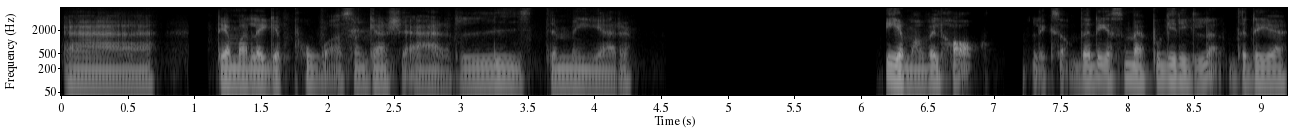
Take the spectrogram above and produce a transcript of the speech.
eh, det man lägger på som kanske är lite mer det man vill ha. Liksom. Det är det som är på grillen. Det är, det,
